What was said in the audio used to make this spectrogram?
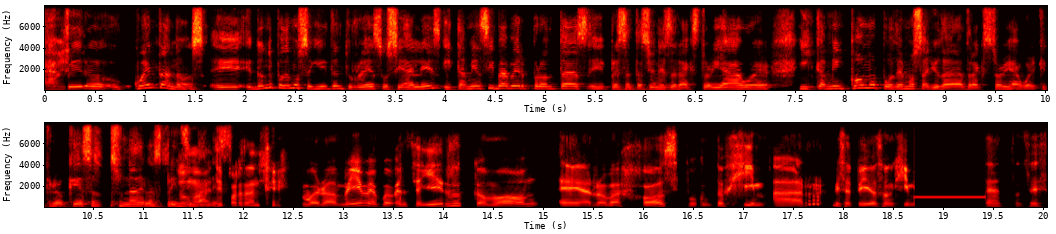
Ay, Pero cuéntanos, eh, ¿dónde podemos seguirte en tus redes sociales? Y también si va a haber prontas eh, presentaciones de Drag Story Hour y también cómo podemos ayudar a Drag Story Hour, que creo que eso es una de las sumamente principales. importante. Bueno, a mí me pueden seguir como eh, arroba host.himar. Mis apellidos son him. Entonces,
